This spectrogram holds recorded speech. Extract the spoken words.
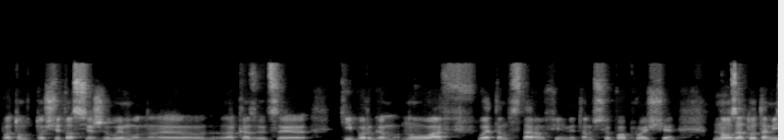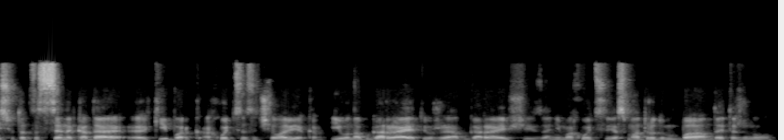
Потом, кто считал себя живым, он э, оказывается киборгом. Ну, а в этом старом фильме там все попроще. Но зато там есть вот эта сцена, когда э, киборг охотится за человеком, и он обгорает, и уже обгорающий за ним охотится. Я смотрю, думаю, бам, да это же, ну,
